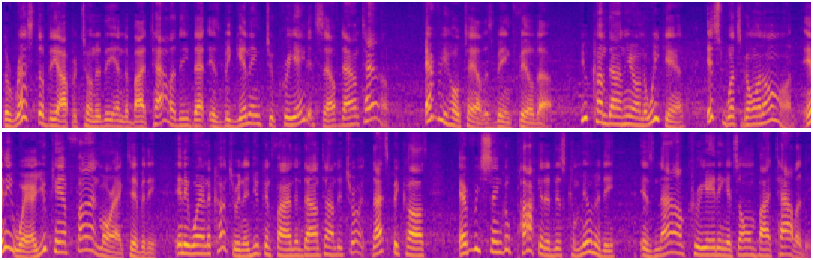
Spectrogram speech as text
the rest of the opportunity and the vitality that is beginning to create itself downtown. Every hotel is being filled up. You come down here on the weekend, it's what's going on. Anywhere, you can't find more activity anywhere in the country than you can find in downtown Detroit. That's because every single pocket of this community is now creating its own vitality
